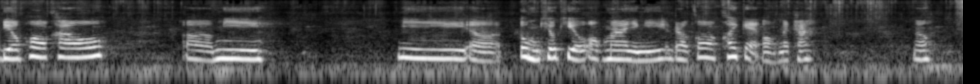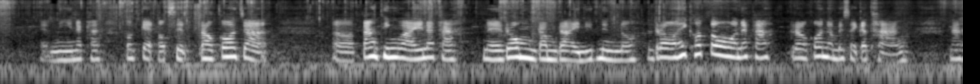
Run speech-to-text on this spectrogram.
เดี๋ยวพอเขาเมีมีตุ่มเขียวๆออกมาอย่างนี้เราก็ค่อยแกะออกนะคะเนาะแบบนี้นะคะพอแกะออกเสร็จเราก็จะ ตั้งทิ้งไว้นะคะ ในร่มรำไรนิดนึงเนาะรอให้เขาโตนะคะ เราก็นำไปใส่กระถางนะ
